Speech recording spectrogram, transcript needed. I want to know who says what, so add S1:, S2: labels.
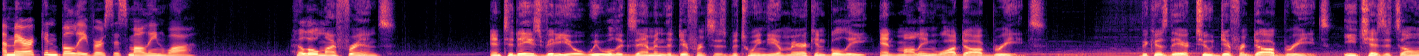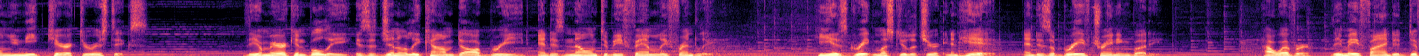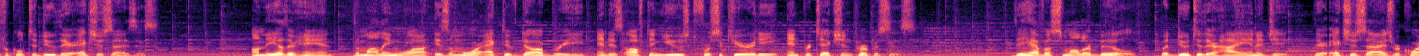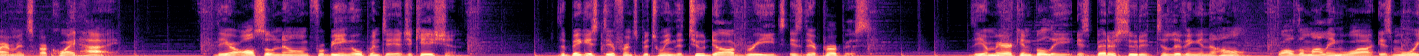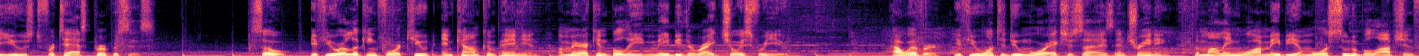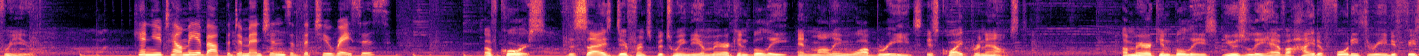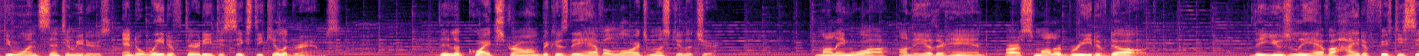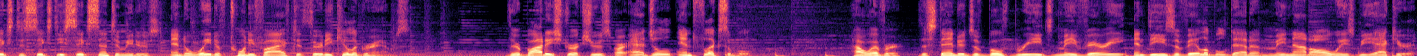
S1: American Bully vs. Malinois.
S2: Hello my friends. In today's video we will examine the differences between the American Bully and Malinois dog breeds. Because they are two different dog breeds, each has its own unique characteristics. The American Bully is a generally calm dog breed and is known to be family friendly. He has great musculature and head and is a brave training buddy. However, they may find it difficult to do their exercises. On the other hand, the Malinois is a more active dog breed and is often used for security and protection purposes. They have a smaller build, but due to their high energy, their exercise requirements are quite high. They are also known for being open to education. The biggest difference between the two dog breeds is their purpose. The American Bully is better suited to living in the home, while the Malinois is more used for task purposes. So, if you are looking for a cute and calm companion, American Bully may be the right choice for you. However, if you want to do more exercise and training, the Malinois may be a more suitable option for you.
S1: Can you tell me about the dimensions of the two races?
S2: Of course, the size difference between the American Bully and Malinois breeds is quite pronounced. American bullies usually have a height of 43 to 51 centimeters and a weight of 30 to 60 kilograms. They look quite strong because they have a large musculature. Malinois, on the other hand, are a smaller breed of dog. They usually have a height of 56 to 66 centimeters and a weight of 25 to 30 kilograms. Their body structures are agile and flexible, However, the standards of both breeds may vary and these available data may not always be accurate.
